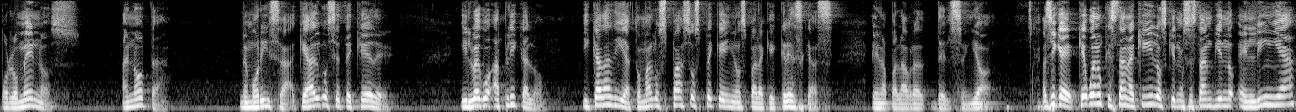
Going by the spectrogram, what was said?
por lo menos anota, memoriza, que algo se te quede y luego aplícalo. Y cada día toma los pasos pequeños para que crezcas en la palabra del Señor. Así que qué bueno que están aquí, los que nos están viendo en línea.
